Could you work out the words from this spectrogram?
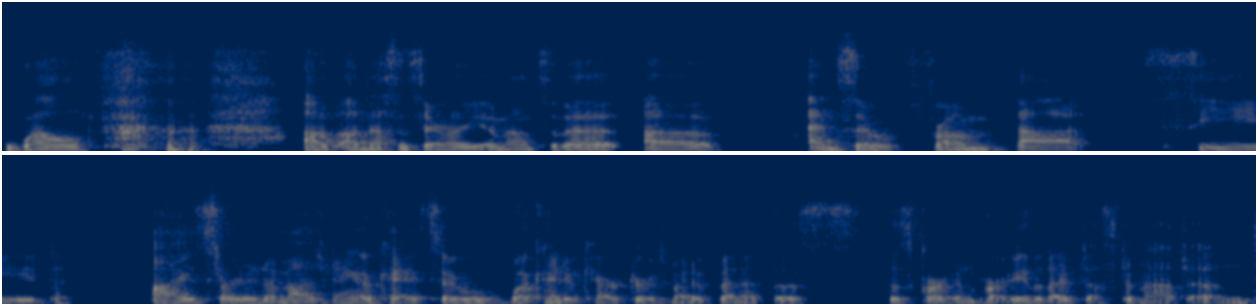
wealth, um, unnecessarily amounts of it. Uh, and so from that seed, I started imagining, okay, so what kind of characters might have been at this this garden party that I've just imagined?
